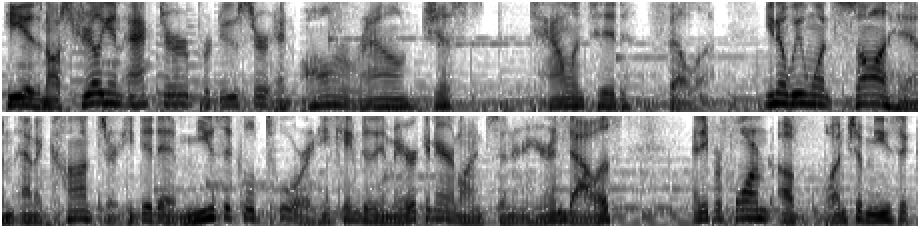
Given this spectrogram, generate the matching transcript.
He is an Australian actor, producer, and all around just talented fella. You know, we once saw him at a concert. He did a musical tour and he came to the American Airlines Center here in Dallas and he performed a bunch of music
